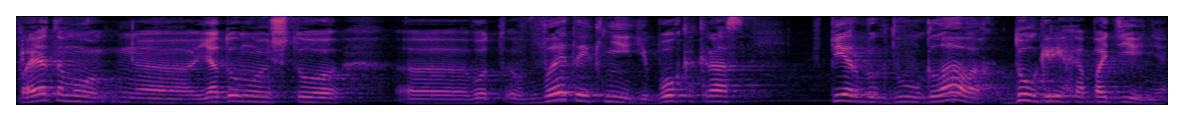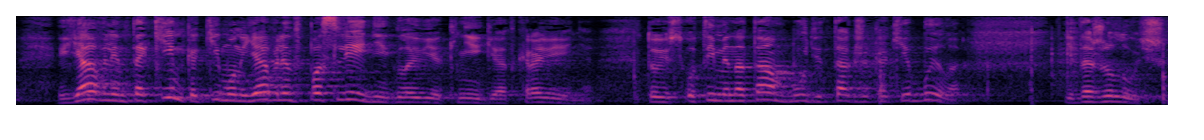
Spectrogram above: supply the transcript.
Поэтому э, я думаю, что э, вот в этой книге Бог как раз в первых двух главах до грехопадения явлен таким, каким он явлен в последней главе книги Откровения. То есть вот именно там будет так же, как и было и даже лучше.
